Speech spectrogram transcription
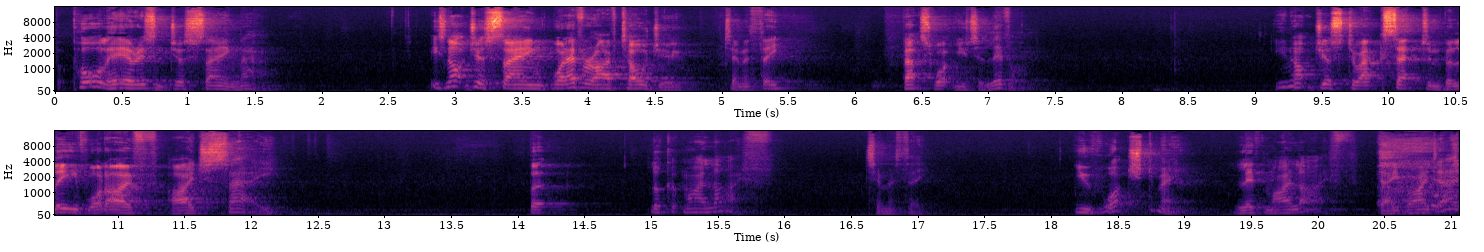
But Paul here isn't just saying that. He's not just saying, whatever I've told you, Timothy, that's what you're to live on. You're not just to accept and believe what I've, I'd say, but look at my life, Timothy. You've watched me live my life day by day.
